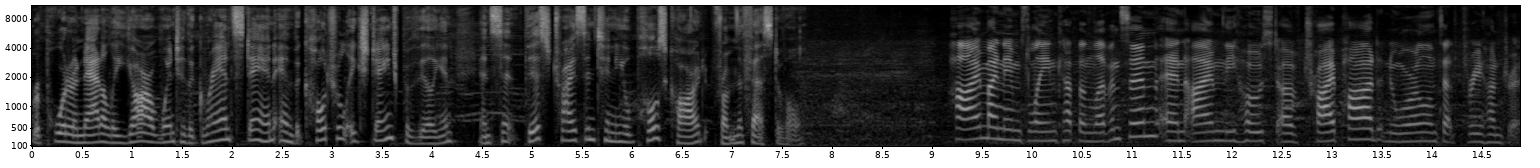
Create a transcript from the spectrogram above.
Reporter Natalie Yahr went to the grandstand and the Cultural Exchange Pavilion and sent this tricentennial postcard from the festival. Hi, my name's Laine Kaplan-Levenson, and I'm the host of Tripod New Orleans at 300.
